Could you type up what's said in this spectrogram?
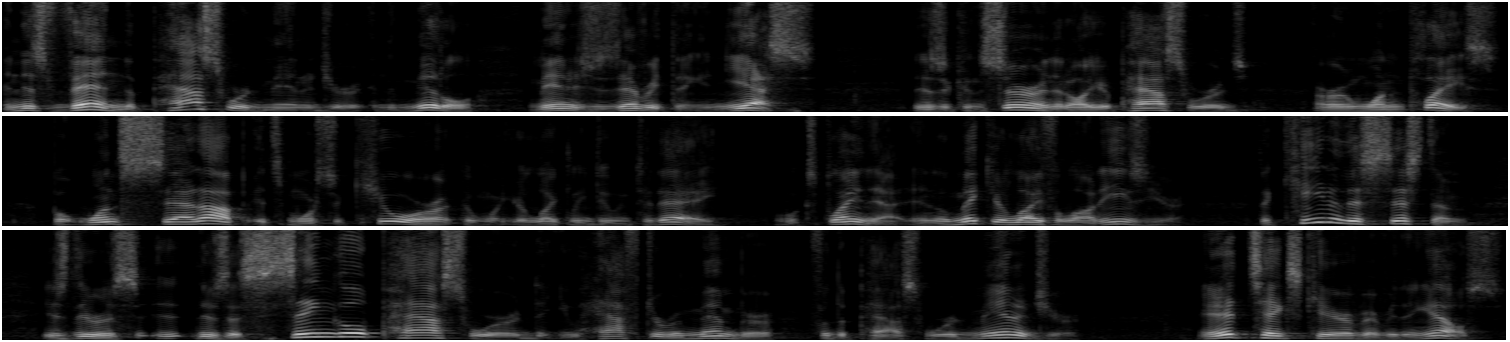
In this Venn, the password manager in the middle manages everything. And yes, there's a concern that all your passwords are in one place. But once set up, it's more secure than what you're likely doing today. We'll explain that, and it'll make your life a lot easier. The key to this system is there is, there's a single password that you have to remember for the password manager, and it takes care of everything else.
